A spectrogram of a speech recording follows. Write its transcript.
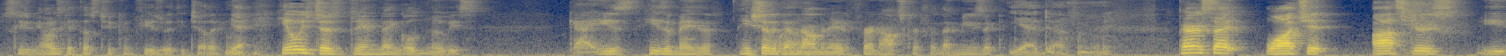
Excuse me, I always get those two confused with each other. Hmm. Yeah, he always does James Mangold movies. Guy, he's he's amazing. He should have been Wow. nominated for an Oscar for that music. Yeah, definitely. Parasite, watch it. Oscars, you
